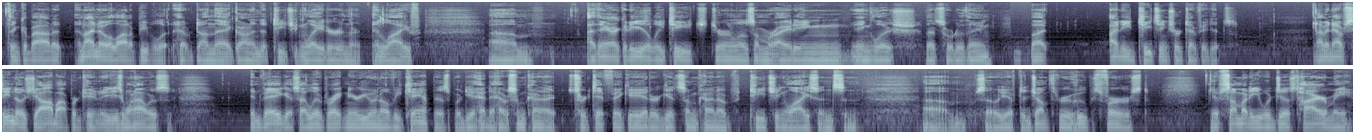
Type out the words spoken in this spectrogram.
think about it. And I know a lot of people that have done that, gone into teaching later in their in life. Um, I think I could easily teach journalism, writing, English, that sort of thing, but I need teaching certificates. I mean, I've seen those job opportunities when I was in Vegas. I lived right near UNLV campus, but you had to have some kind of certificate or get some kind of teaching license, and um, so you have to jump through hoops first. If somebody would just hire me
